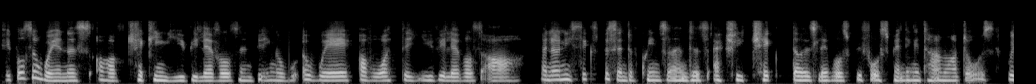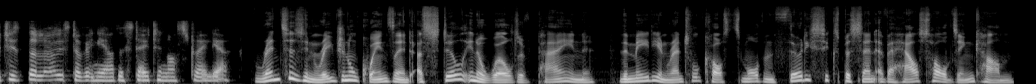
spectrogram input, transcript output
People's awareness of checking UV levels and being aware of what the UV levels are. And only 6% of Queenslanders actually check those levels before spending a time outdoors, which is the lowest of any other state in Australia. Renters in regional Queensland are still in a world of pain. The median rental costs more than 36% of a household's income.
